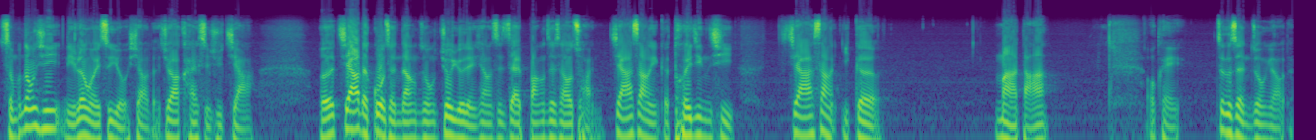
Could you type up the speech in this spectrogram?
什么东西你认为是有效的，就要开始去加，而加的过程当中，就有点像是在帮这艘船加上一个推进器，加上一个马达。OK，这个是很重要的。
